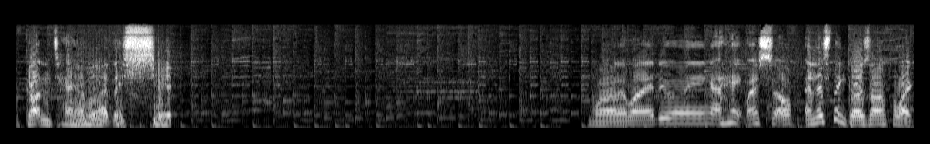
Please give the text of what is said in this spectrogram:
I've gotten terrible at this shit. What am I doing? I hate myself. And this thing goes on for like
